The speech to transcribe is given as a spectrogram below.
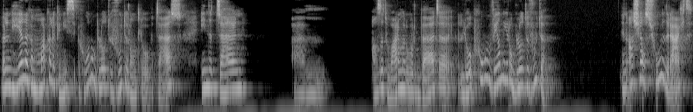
Wel, een hele gemakkelijke is gewoon op blote voeten rondlopen thuis, in de tuin. Ehm, als het warmer wordt buiten, loop gewoon veel meer op blote voeten. En als je al schoenen draagt,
